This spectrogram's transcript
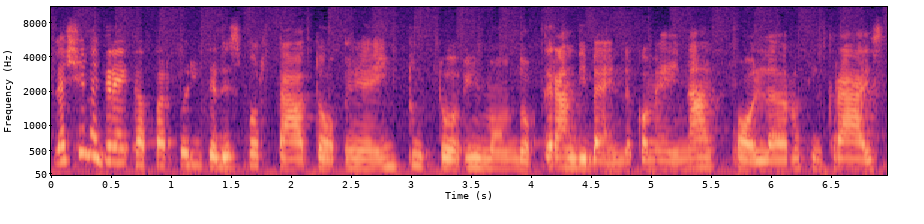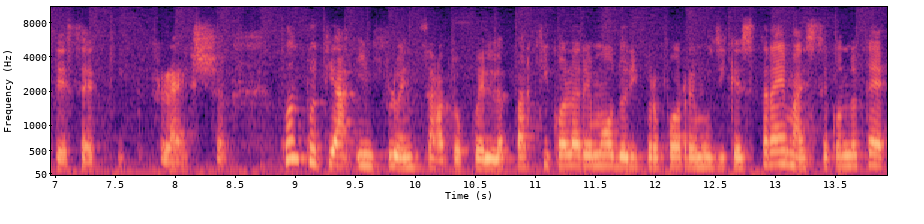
La scena greca ha partorito ed esportato eh, in tutto il mondo grandi band come Nightfall, Rotting Christ e Septic Flash. Quanto ti ha influenzato quel particolare modo di proporre musica estrema e secondo te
